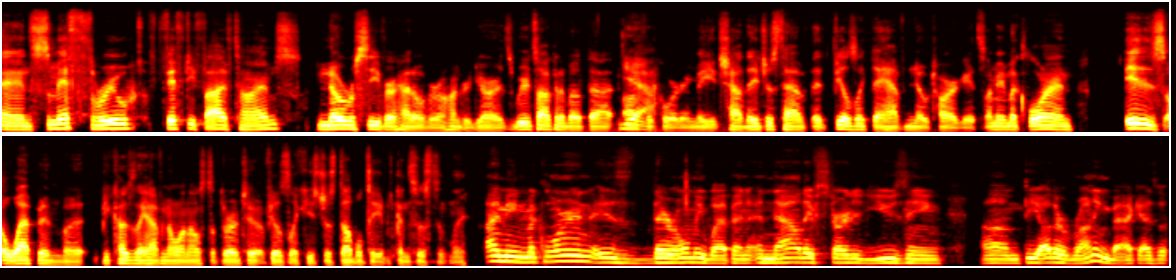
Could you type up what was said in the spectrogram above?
And Smith threw 55 times. No receiver had over 100 yards. We were talking about that Yeah. off recording, Meech, how they just have, it feels like they have no targets. I mean, McLaurin is a weapon, but because they have no one else to throw to, it feels like he's just double teamed consistently. I mean, McLaurin is their only weapon, and now they've started using um, the other running back as a,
